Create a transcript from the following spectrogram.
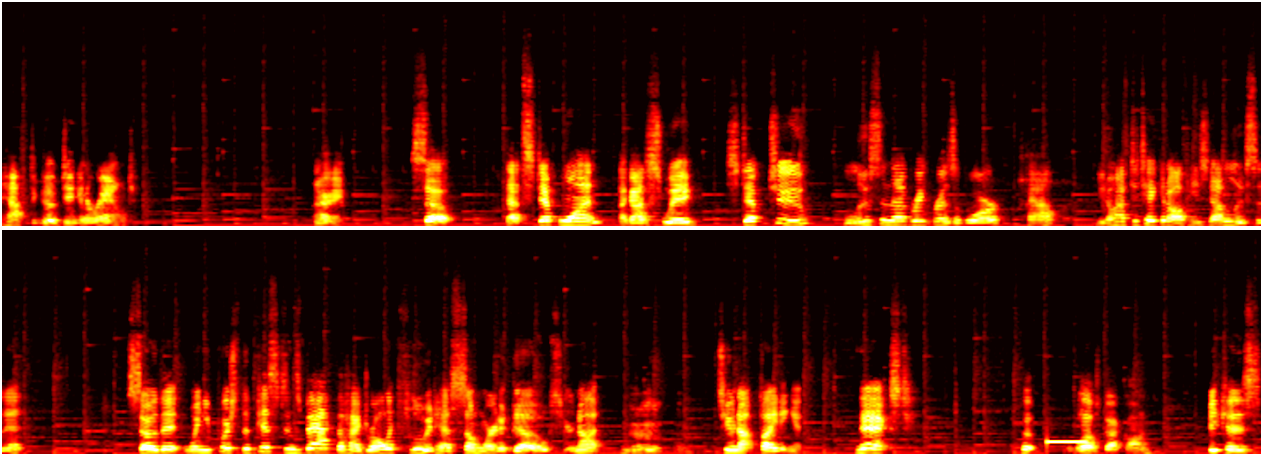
have to go digging around. All right, so that's step one. I got a swig. Step two, loosen that brake reservoir cap. You don't have to take it off, you just got to loosen it so that when you push the pistons back, the hydraulic fluid has somewhere to go. So you're not, so you're not fighting it. Next, put gloves back on because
